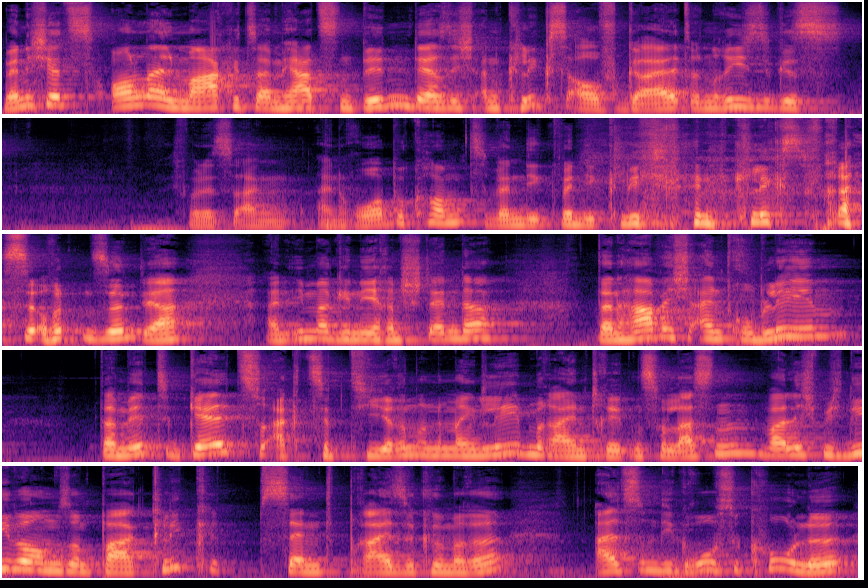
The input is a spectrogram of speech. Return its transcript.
wenn ich jetzt Online-Marketer im Herzen bin, der sich an Klicks aufgeilt und ein riesiges, ich würde jetzt sagen, ein Rohr bekommt, wenn die, wenn die, Klick, wenn die Klickspreise unten sind, ja, einen imaginären Ständer, dann habe ich ein Problem damit, Geld zu akzeptieren und in mein Leben reintreten zu lassen, weil ich mich lieber um so ein paar Klick-Cent-Preise kümmere, als um die große Kohle,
